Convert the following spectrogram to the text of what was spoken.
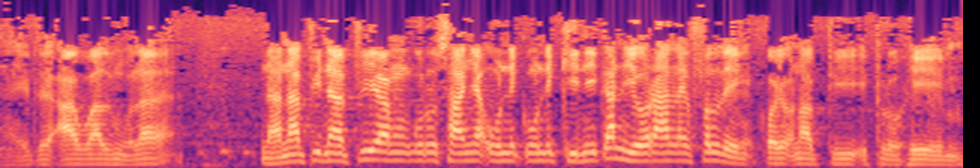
Nah, itu awal mula Nah nabi-nabi yang urusannya unik-unik gini kan ya ora leveling koyok Nabi Ibrahim,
